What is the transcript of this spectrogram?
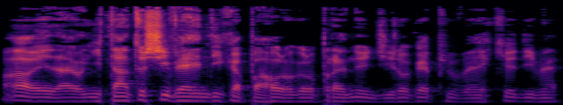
Vabbè, dai, ogni tanto si vendica Paolo che lo prendo in giro che è più vecchio di me.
